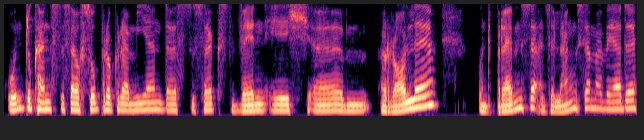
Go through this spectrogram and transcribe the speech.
Und du kannst es auch so programmieren, dass du sagst, wenn ich ähm, rolle und bremse, also langsamer werde,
